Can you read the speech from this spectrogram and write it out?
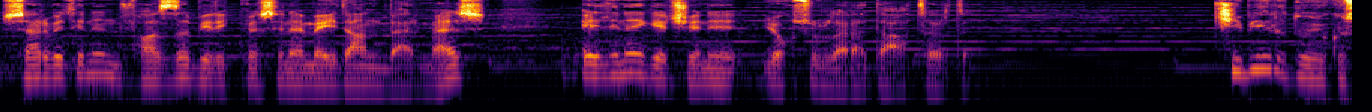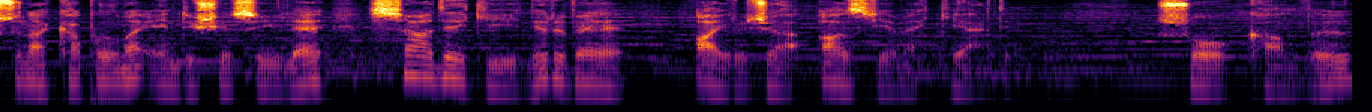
Servetinin fazla birikmesine meydan vermez, eline geçeni yoksullara dağıtırdı. Kibir duygusuna kapılma endişesiyle sade giyinir ve ayrıca az yemek yerdi. Soğukkanlı,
